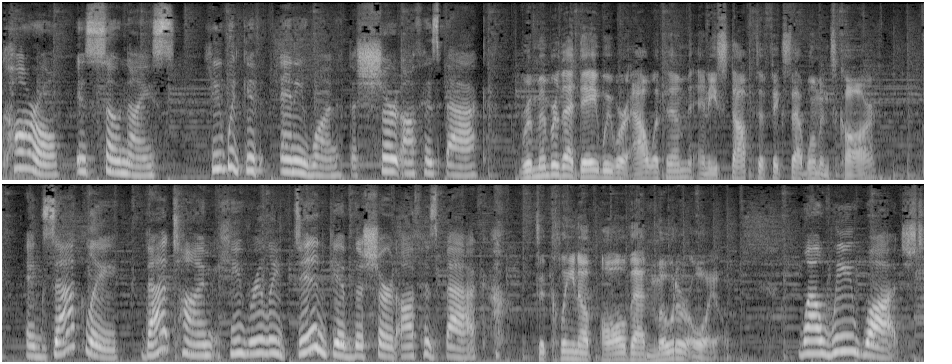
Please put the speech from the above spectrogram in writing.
Carl is so nice. He would give anyone the shirt off his back. Remember that day we were out with him and he stopped to fix that woman's car? Exactly. That time he really did give the shirt off his back. To clean up all that motor oil. While we watched.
